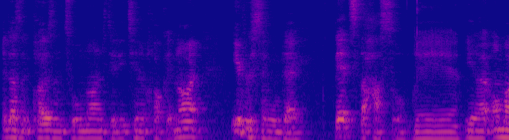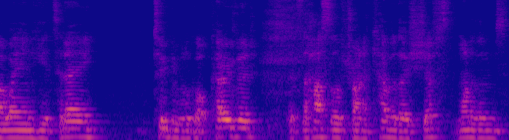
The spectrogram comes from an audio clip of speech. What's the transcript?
It doesn't close until 9.30, 10 o'clock at night, every single day. That's the hustle. Yeah, yeah, yeah. You know, on my way in here today, two people have got COVID. It's the hustle of trying to cover those shifts. One of them's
